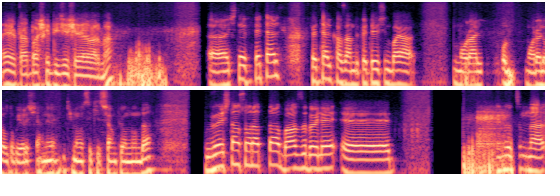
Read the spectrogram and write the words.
Evet abi başka diyeceği şeyler var mı? Ee, işte Fetel Fetel kazandı. Fetel için bayağı moral o- moral oldu bu yarış yani 2018 şampiyonluğunda. Bu yarıştan sonra hatta bazı böyle e, Hamilton'la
